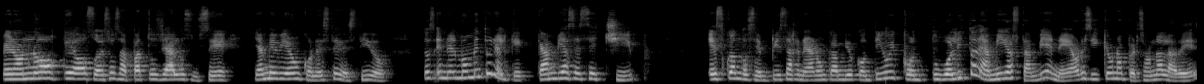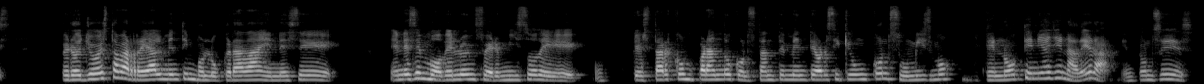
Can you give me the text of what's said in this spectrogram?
pero no, qué oso, esos zapatos ya los usé, ya me vieron con este vestido. Entonces, en el momento en el que cambias ese chip, es cuando se empieza a generar un cambio contigo y con tu bolita de amigas también, ¿eh? Ahora sí que una persona a la vez, pero yo estaba realmente involucrada en ese en ese modelo enfermizo de, estar comprando constantemente, ahora sí que un consumismo que no tenía llenadera. Entonces,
